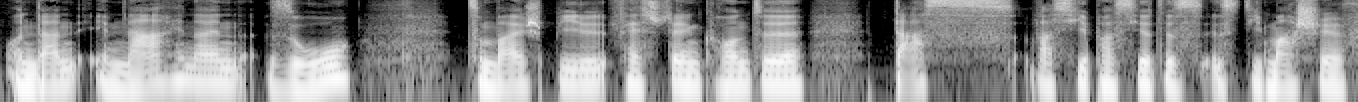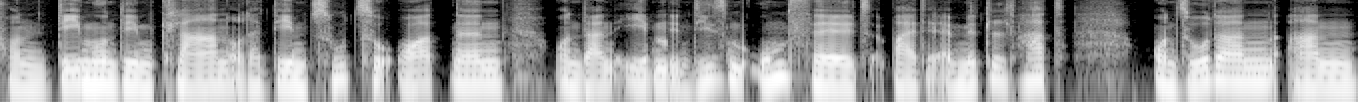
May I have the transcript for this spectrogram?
und dann im Nachhinein so zum Beispiel feststellen konnte, das, was hier passiert ist, ist die Masche von dem und dem Clan oder dem zuzuordnen und dann eben in diesem Umfeld weiter ermittelt hat und so dann an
